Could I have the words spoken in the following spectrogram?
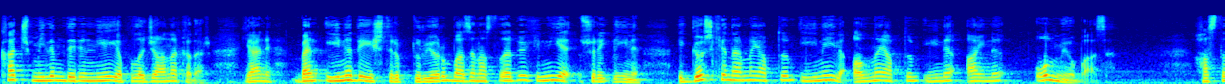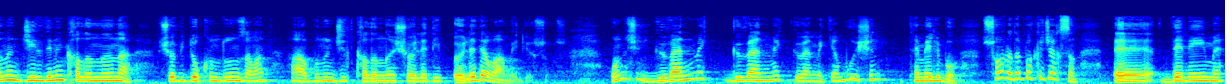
kaç milim derinliğe yapılacağına kadar. Yani ben iğne değiştirip duruyorum. Bazen hastalar diyor ki niye sürekli iğne? E, göz kenarına yaptığım iğne ile alına yaptığım iğne aynı olmuyor bazen. Hastanın cildinin kalınlığına şöyle bir dokunduğun zaman ha bunun cilt kalınlığı şöyle deyip öyle devam ediyorsunuz. Onun için güvenmek, güvenmek, güvenmek. Yani bu işin temeli bu. Sonra da bakacaksın e, deneyimi,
